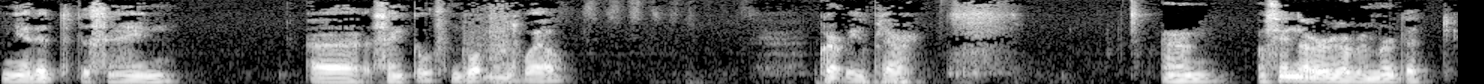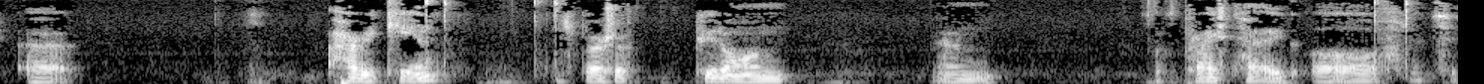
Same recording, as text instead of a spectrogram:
United to sign uh, Sancho from Dortmund as well. Great big player. Um, I've seen there a rumour that uh, Harry Kane, Spurs have put on um, a price tag of, let's see,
